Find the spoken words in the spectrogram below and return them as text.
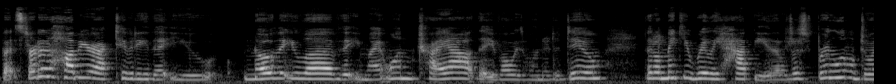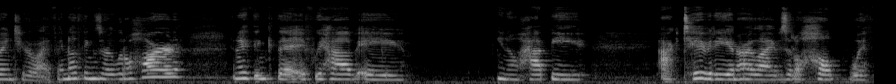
but start a hobby or activity that you know that you love, that you might want to try out, that you've always wanted to do, that'll make you really happy, that'll just bring a little joy into your life. I know things are a little hard, and I think that if we have a, you know, happy activity in our lives, it'll help with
